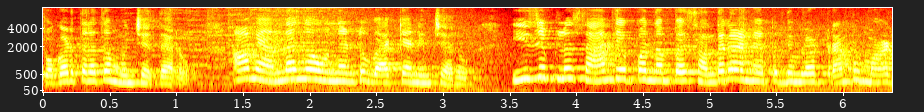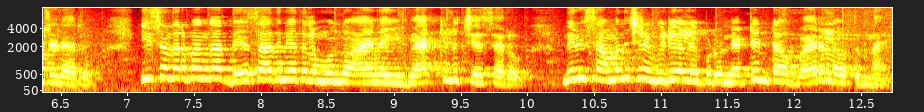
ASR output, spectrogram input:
పొగడ్తలతో ముంచెత్తారు. ఆమె అందంగా ఉందంటూ వ్యాఖ్యానించారు. ఈజిప్ట్లో శాంతి ఒప్పందంపై సంతకాల నేపథ్యంలో ట్రంప్ మాట్లాడారు. ఈ సందర్భంగా దేశాధినేతల ముందు ఆయన ఈ వ్యాఖ్యలు చేశారు. దీనికి సంబంధించిన వీడియోలు ఇప్పుడు నెట్టింట వైరల్ అవుతున్నాయి.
